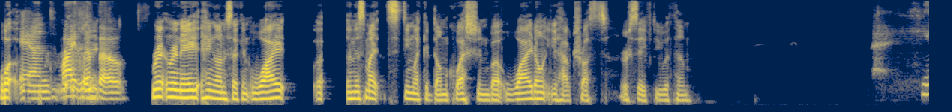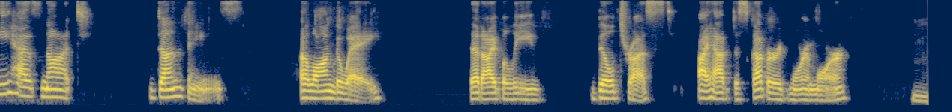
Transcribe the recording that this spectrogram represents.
Well, and my limbo. Renee, hang on a second. Why? Uh, and this might seem like a dumb question, but why don't you have trust or safety with him? He has not done things along the way that I believe build trust. I have discovered more and more. Hmm.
